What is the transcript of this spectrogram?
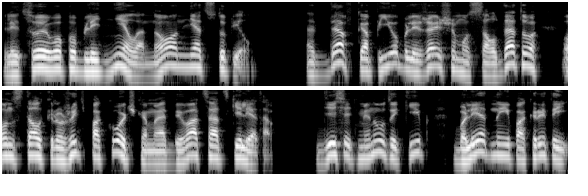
Лицо его побледнело, но он не отступил. Отдав копье ближайшему солдату, он стал кружить по кочкам и отбиваться от скелетов. Десять минут и Кип, бледный и покрытый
